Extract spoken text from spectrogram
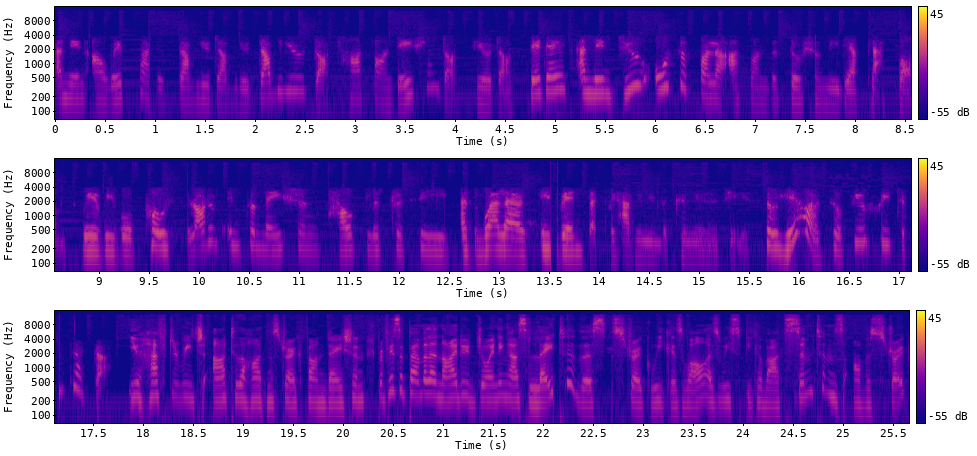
And then our website is www.heartfoundation.co.za. And then do also follow us on the social media platforms where we will post a lot of information, health literacy, as well as events that we're having in the communities. So yeah, so feel free to contact us. You have to reach out to the Heart and Stroke Foundation. Professor Pamela Naidoo joining us later this stroke week as well as we speak about symptoms of a stroke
